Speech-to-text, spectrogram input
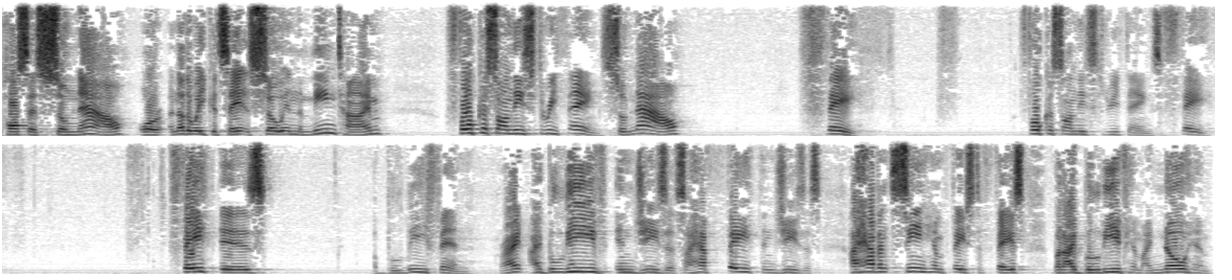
Paul says, so now, or another way you could say it is, so in the meantime, focus on these three things. So now, faith. Focus on these three things. Faith. Faith is a belief in right? I believe in Jesus. I have faith in Jesus. I haven't seen him face to face, but I believe him. I know him.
